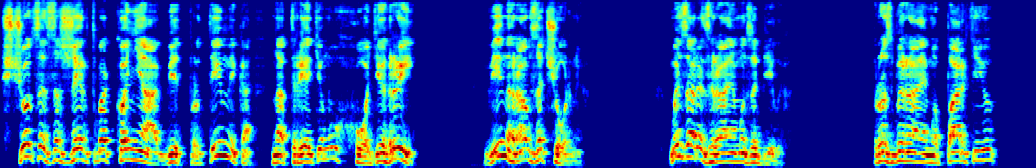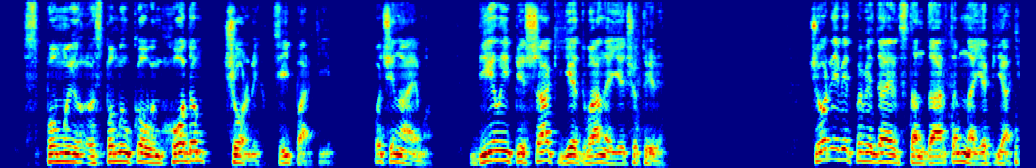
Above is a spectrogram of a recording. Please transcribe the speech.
що це за жертва коня від противника на третьому ході гри. Він грав за чорних. Ми зараз граємо за білих. Розбираємо партію з, помил... з помилковим ходом чорних в цій партії. Починаємо. Білий пішак Е2 на Е4. Чорні відповідають стандартам на Е5.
